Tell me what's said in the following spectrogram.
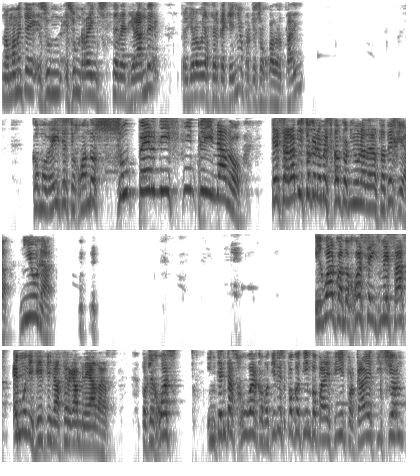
Normalmente es un, es un range CBET grande, pero yo lo voy a hacer pequeño porque es un jugador TIE. Como veis, estoy jugando súper disciplinado. César, ¿has visto que no me salto ni una de la estrategia? Ni una. Igual cuando juegas seis mesas es muy difícil hacer gambleadas. Porque juegas, intentas jugar, como tienes poco tiempo para decidir por cada decisión,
